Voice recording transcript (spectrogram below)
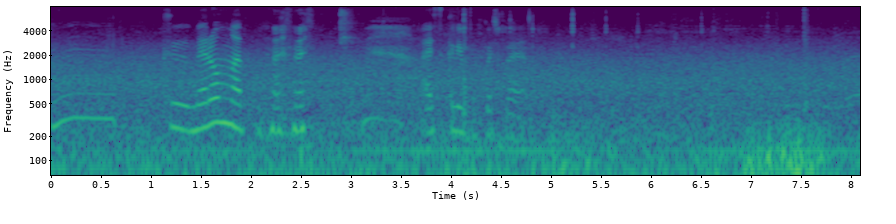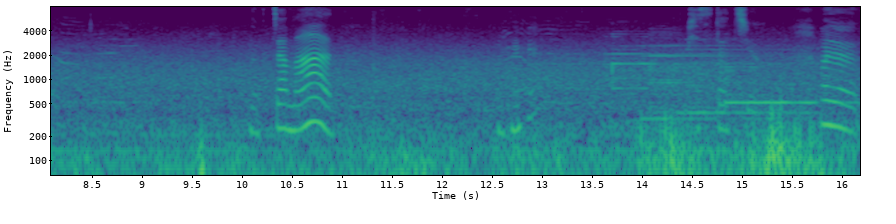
음, 그 메론 맛 나는 아이스크림 먹고 싶어요. 녹차 맛. 피스타치오. 맞아요.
